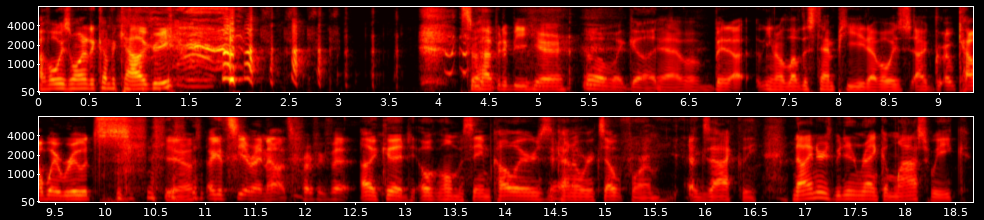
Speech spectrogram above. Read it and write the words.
I've always wanted to come to Calgary. so happy to be here. oh my god. Yeah, I've a bit, uh, you know, love the Stampede. I've always I grew up cowboy roots. you know, I can see it right now. It's a perfect fit. I could. Oklahoma, same colors. It Yeah. kind of works out for him. Exactly. Niners, we didn't rank them last week.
